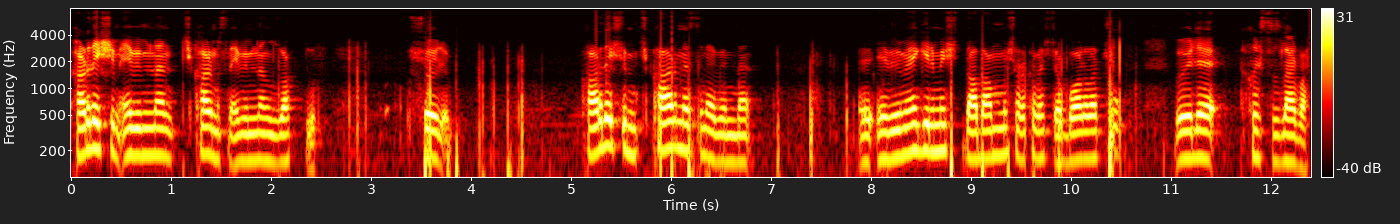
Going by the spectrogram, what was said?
Kardeşim evimden çıkar mısın? Evimden uzak dur. Şöyle. Kardeşim çıkar mısın evimden? E, evime girmiş dadanmış arkadaşlar. Bu aralar çok böyle hırsızlar var.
